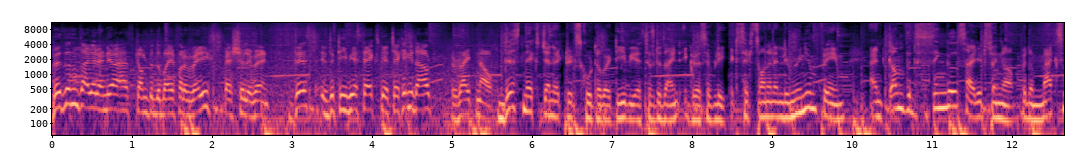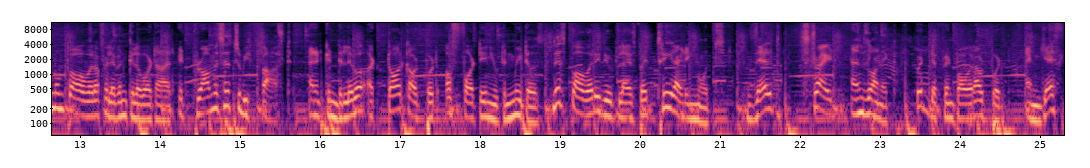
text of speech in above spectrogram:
Business Insider India has come to Dubai for a very special event. This is the TVS X. We are checking it out right now. This next gen electric scooter by TVS is designed aggressively. It sits on an aluminium frame and comes with a single sided swing arm with a maximum power of 11 kilowatt hour. It promises to be fast and it can deliver a torque output of 40 newton meters. This power is utilized by three riding modes Stealth, Stride, and Xonic with different power output. And yes,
